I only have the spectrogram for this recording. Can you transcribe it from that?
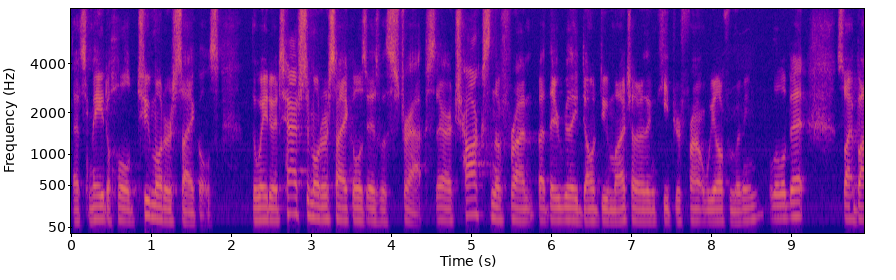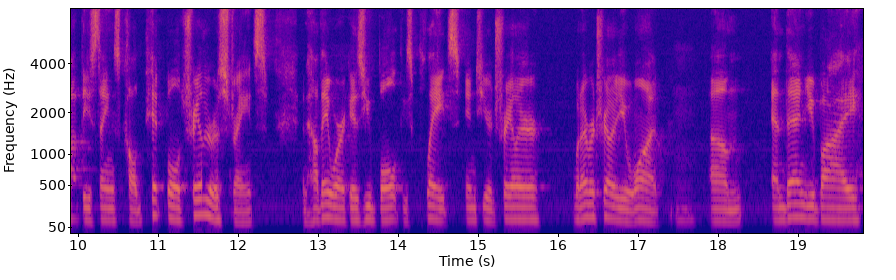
that's made to hold two motorcycles. The way to attach to motorcycles is with straps. There are chocks in the front, but they really don't do much other than keep your front wheel from moving a little bit. So I bought these things called Pitbull trailer restraints. And how they work is you bolt these plates into your trailer, whatever trailer you want. Um, and then you buy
